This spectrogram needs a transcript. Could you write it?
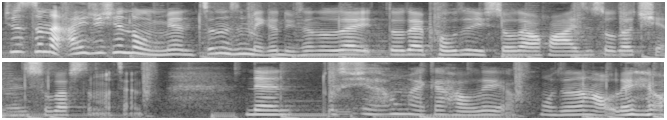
就是真的，IG 线动里面真的是每个女生都在都在 po 自己收到花，还是收到钱，还是收到什么这样子。那我就觉得，Oh my god，好累哦，我真的好累哦。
